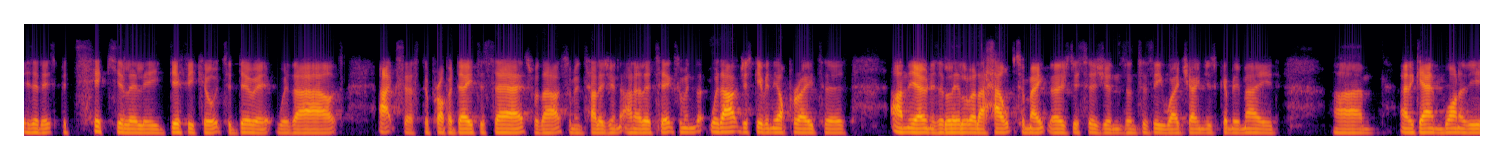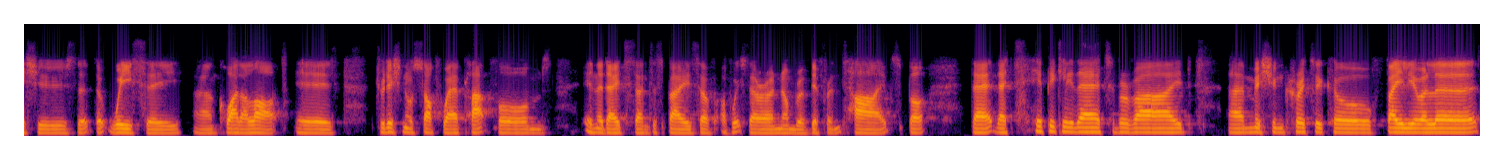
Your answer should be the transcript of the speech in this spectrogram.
is that it's particularly difficult to do it without access to proper data sets, without some intelligent analytics, I mean, without just giving the operators and the owners a little bit of help to make those decisions and to see where changes can be made. Um, and again, one of the issues that, that we see um, quite a lot is traditional software platforms in the data center space, of, of which there are a number of different types, but they're, they're typically there to provide uh, mission critical failure alerts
